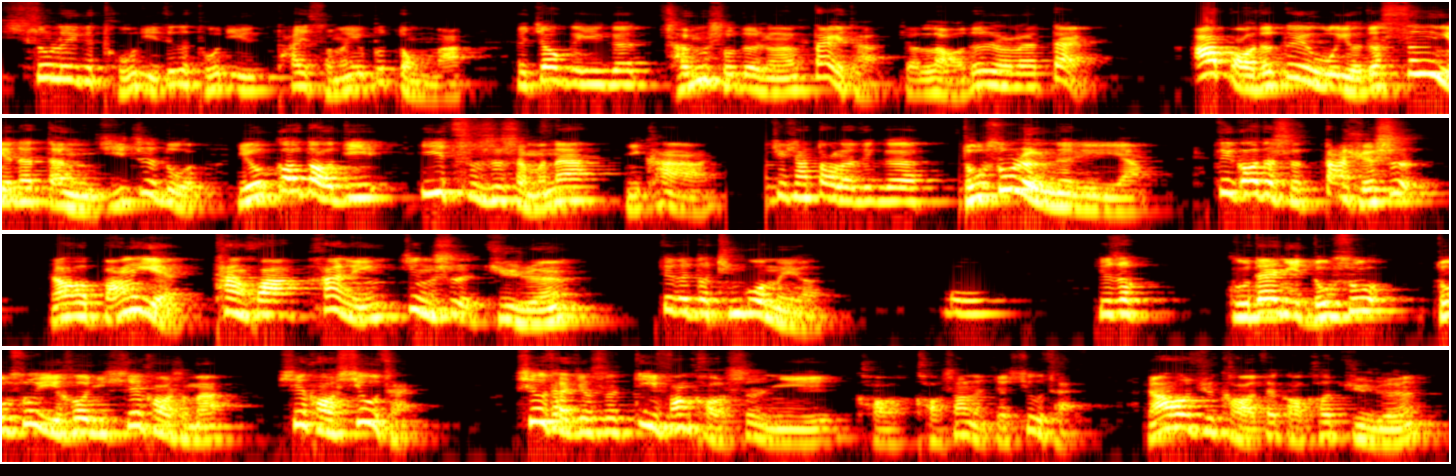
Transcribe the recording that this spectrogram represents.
收了一个徒弟，这个徒弟他什么也不懂嘛，要交给一个成熟的人来带他，叫老的人来带。阿宝的队伍有着森严的等级制度，由高到低，依次是什么呢？你看啊，就像到了这个读书人那里一样，最高的是大学士，然后榜眼、探花、翰林、进士、举人，这个都听过没有？嗯，就是古代你读书，读书以后你先考什么？先考秀才。秀才就是地方考试，你考考上了叫秀才，然后去考再考考举人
